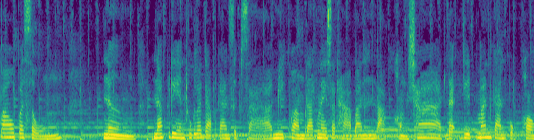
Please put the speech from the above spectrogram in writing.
เป้าประสงค์ 1. นักเรียนทุกระดับการศึกษามีความรักในสถาบันหลักของชาติ และยึดมั่นการปกครอง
